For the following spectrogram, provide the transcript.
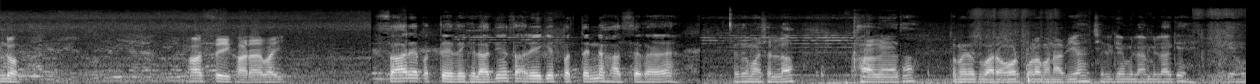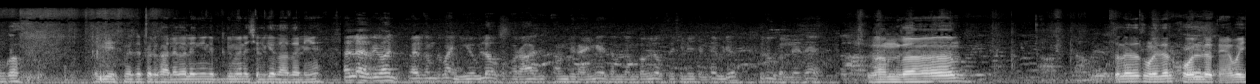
लो। हाथ से ही खा रहा है भाई। सारे पत्ते से खिला दिए सारे एक एक पत्ते ने हाथ से खाया है। तो माशाल्लाह खा गया था। तो मैंने दोबारा और थोड़ा बना दिया है छिलके मिला मिला के गेहूँ का तो ये इसमें से फिर खा लेगा लेकिन अभी मैंने छिलके ज़्यादा लिए हैं। Hello everyone welcome to my new blog और आज हम दिखाएँगे दमदम का ब्लॉग तो चलिए चलते वीडियो शुरू कर लेते हैं। राम चलो तो थोड़ी देर खोल देते हैं भाई।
